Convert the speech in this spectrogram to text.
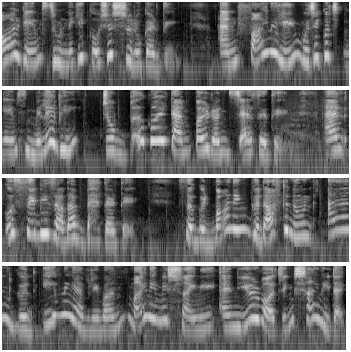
और गेम्स ढूँढने की कोशिश शुरू कर दी एंड फाइनली मुझे कुछ गेम्स मिले भी जो बिल्कुल टेंपल रन जैसे थे एंड उससे भी ज़्यादा बेहतर थे So, good morning, good afternoon, and good evening, everyone. My name is Shiny, and you're watching Shiny Tech.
